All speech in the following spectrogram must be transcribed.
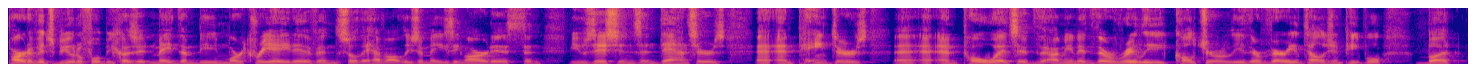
Part of it's beautiful because it made them be more creative, and so they have all these amazing artists and musicians and dancers and, and painters and, and, poets. It, I mean, it, they're really culturally they're very intelligent people, but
